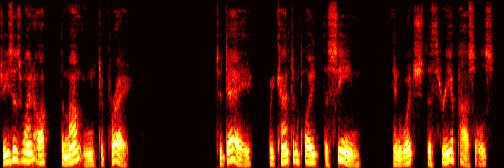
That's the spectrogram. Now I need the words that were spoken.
Jesus went up the mountain to pray. Today, we contemplate the scene in which the three apostles,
